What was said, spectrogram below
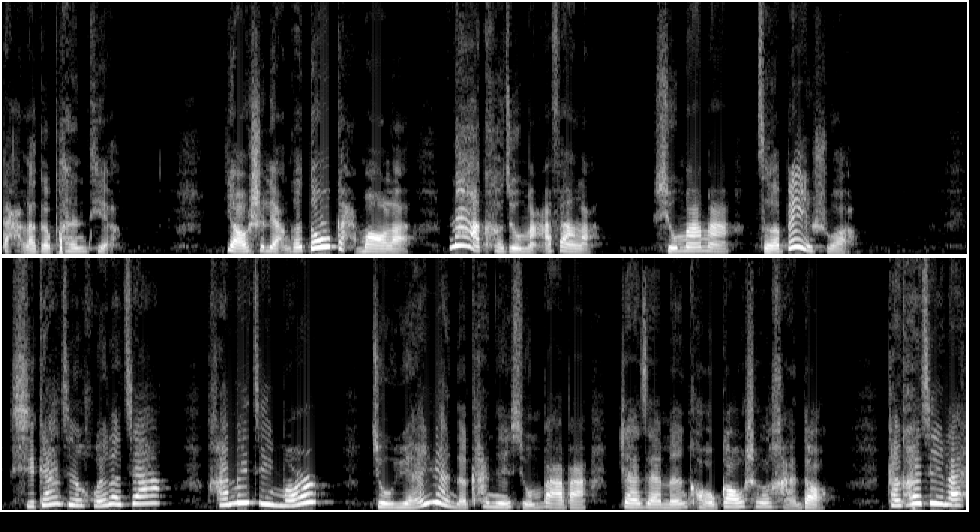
打了个喷嚏。要是两个都感冒了，那可就麻烦了。熊妈妈责备说：“洗干净回了家，还没进门，就远远地看见熊爸爸站在门口，高声喊道：‘赶快进来！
